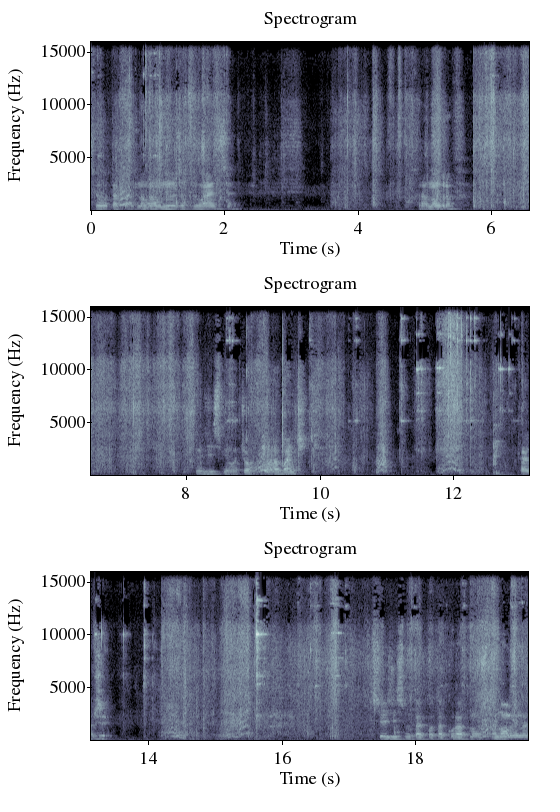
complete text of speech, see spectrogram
Все вот так на молнию закрывается. Хронограф. Здесь мелочевка, барабанчики. Также Все здесь вот так вот аккуратно установлено.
